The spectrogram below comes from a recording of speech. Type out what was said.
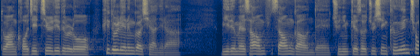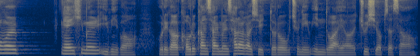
또한 거짓 진리들로 휘둘리는 것이 아니라 믿음의 싸움, 싸움 가운데 주님께서 주신 그 은총을 의 힘을 입어 우리가 거룩한 삶을 살아갈 수 있도록 주님 인도하여 주시옵소서.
